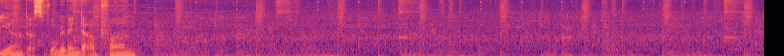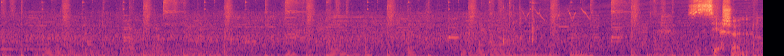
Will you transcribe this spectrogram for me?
Hier das Vorgewende abfahren. Sehr schön.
